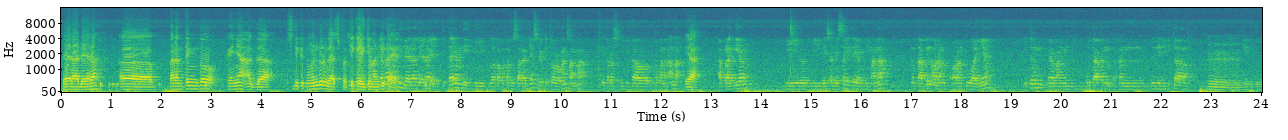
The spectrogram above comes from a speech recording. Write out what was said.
daerah-daerah eh, parenting tuh kayaknya agak sedikit mengendur nggak seperti kayak di zaman kita ya? di daerah-daerah ya kita yang di, di kota-kota besar aja sering kecolongan sama literasi digital untuk anak-anak. Ya. Apalagi yang di di desa-desa gitu yang di mana netapin orang orang tuanya itu memang buta akan akan dunia digital Hmm, kayak gitu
